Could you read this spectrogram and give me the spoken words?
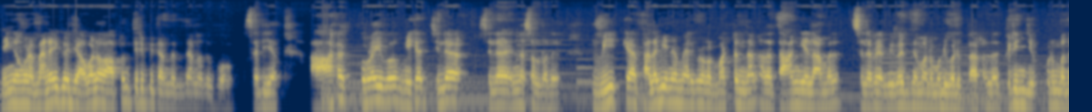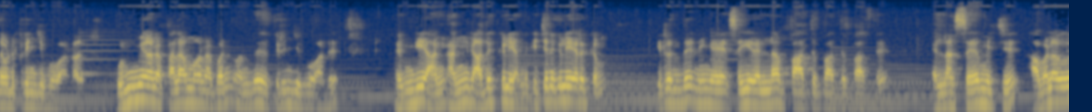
நீங்க உங்களோட மனைவிக்கு வச்சு அவ்வளவு ஆப்பம் திருப்பி தந்தது தான் அது போகும் சரியா? ஆக குறைவு மிக சில சில என்ன சொல்றது? வீக்கா பலவீனமா இருக்கிறவர்கள் மட்டும்தான் அதை தாங்கி இல்லாமல் சில பேர் விபரீதமான முடிவெடுப்பார்கள் அல்லது பிரிஞ்சு குடும்பத்தை விட்டு பிரிஞ்சு போவார்கள். உண்மையான பலமான பெண் வந்து பிரிஞ்சு போவாது எங்கே அங் அங்க அதுக்குள்ளேயே அந்த கிச்சனுக்குள்ளேயே இருக்கும். இருந்து நீங்கள் செய்யற எல்லாம் பார்த்து பார்த்து பார்த்து எல்லாம் சேமிச்சு அவ்வளவு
